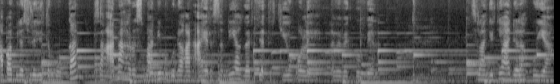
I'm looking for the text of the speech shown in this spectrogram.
Apabila sudah ditemukan, sang anak harus mandi menggunakan air seni agar tidak tercium oleh bebek gombel. Selanjutnya adalah kuyang.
